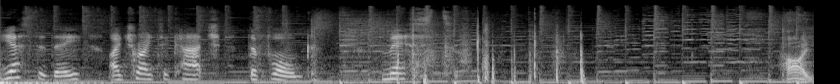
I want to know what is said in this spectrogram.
Yesterday, I tried to catch the frog. Missed. Hi,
